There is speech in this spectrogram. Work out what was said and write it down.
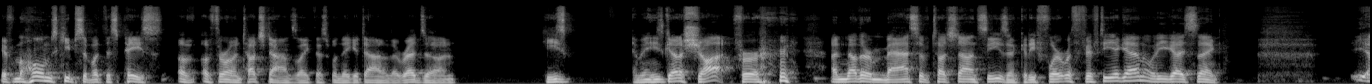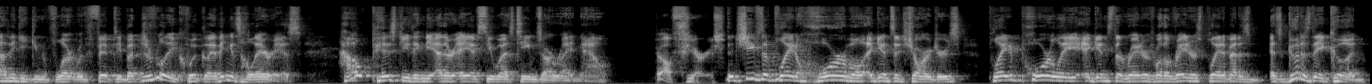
if Mahomes keeps up at this pace of, of throwing touchdowns like this when they get down to the red zone, he's I mean, he's got a shot for another massive touchdown season. Could he flirt with 50 again? What do you guys think? Yeah, I think he can flirt with 50, but just really quickly, I think it's hilarious. How pissed do you think the other AFC West teams are right now? Oh, furious. The Chiefs have played horrible against the Chargers, played poorly against the Raiders, while the Raiders played about as, as good as they could,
